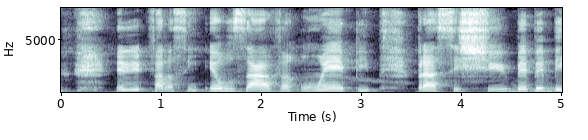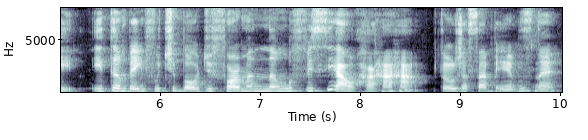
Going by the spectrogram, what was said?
Ele fala assim: eu usava um app para assistir BBB e também futebol de forma não oficial, hahaha. Então já sabemos, né?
